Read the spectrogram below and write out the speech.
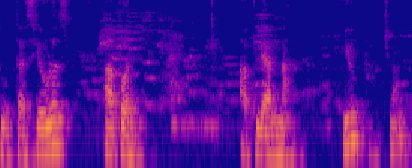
तुर्तास एवढंच. आपण आपल्याला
